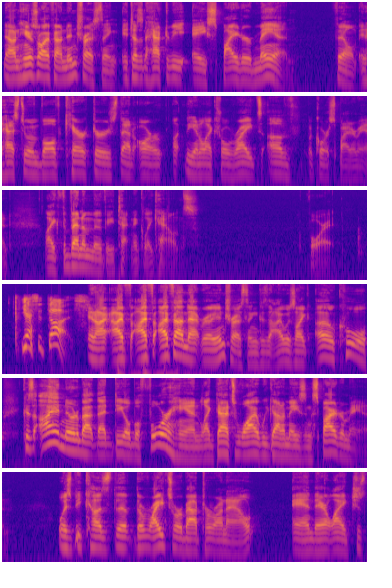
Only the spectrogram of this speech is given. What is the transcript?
now and here's what i found interesting. It doesn't have to be a spider-man film. It has to involve characters that are uh, the intellectual rights of, of course, Spider-Man. Like the Venom movie technically counts for it. Yes, it does. And I I've, I've, I found that really interesting because I was like, oh, cool. Because I had known about that deal beforehand. Like that's why we got Amazing Spider-Man was because the the rights were about to run out, and they're like, just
